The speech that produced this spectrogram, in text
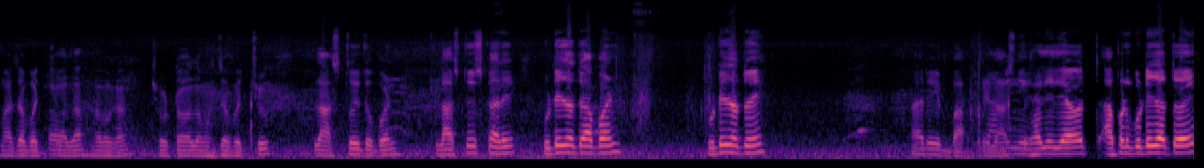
माझा बच्चावाला हा बघा छोटावाला माझा बच्चू. लाजतोय तो पण. लाजतोयस का रे? कुठे जातोय आपण? कुठे जातोय? अरे बापरे निघालेले आहोत. आपण कुठे जातोय?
